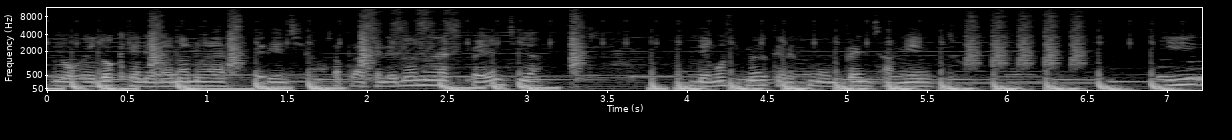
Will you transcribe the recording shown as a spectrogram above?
es lo que genera una nueva experiencia. O sea, para tener una nueva experiencia, debemos primero tener como un pensamiento y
